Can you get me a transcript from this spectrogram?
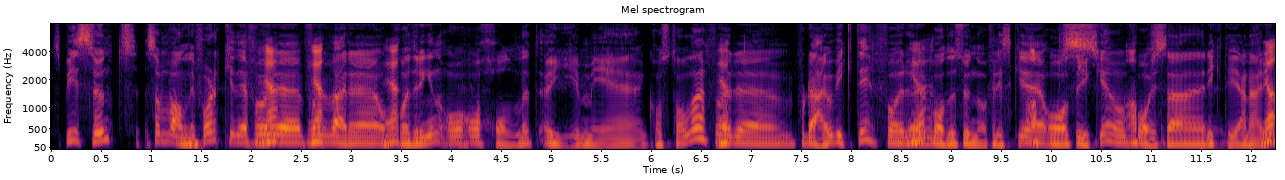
Spis sunt som vanlige folk. Det får, Ja, eh, får ja, være oppfordringen. Og, og hold et øye med kostholdet. For, eh, for det er jo viktig for Ja. eh, både sunne og friske og syke å få i seg riktig ernæring. Ja,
